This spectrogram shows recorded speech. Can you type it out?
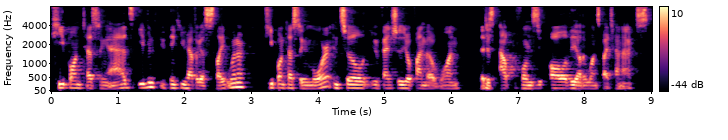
keep on testing ads. Even if you think you have like a slight winner, keep on testing more until you eventually you'll find that one that just outperforms all of the other ones by 10x.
